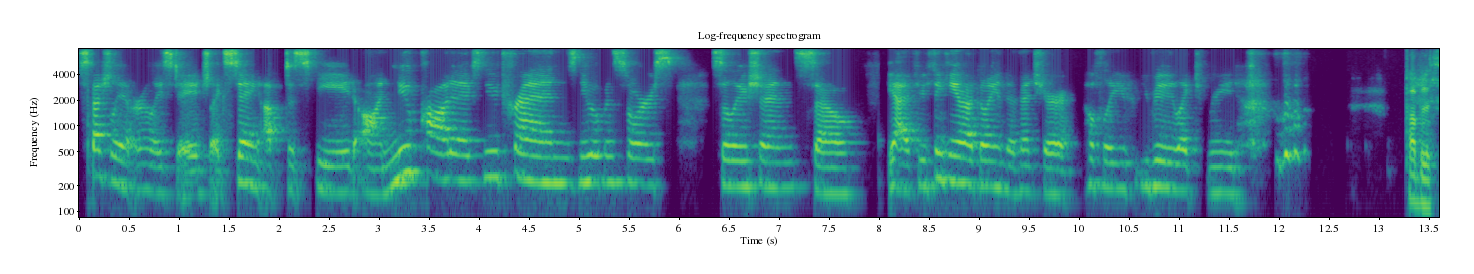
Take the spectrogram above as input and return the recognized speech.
especially at early stage, like staying up to speed on new products, new trends, new open source solutions. So, yeah, if you're thinking about going into venture, hopefully you, you really like to read. Publish.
